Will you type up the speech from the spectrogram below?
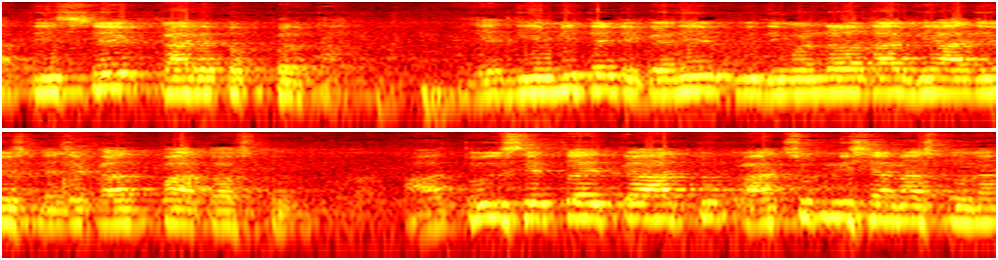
अतिशय कार्यतत्परता म्हणजे नेहमी त्या ठिकाणी विधिमंडळात आम्ही अधिवेशनाच्या काळात पाहत असतो. अतुल शेठचा इतका अचूक अचूक निशाणा असतो ना?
